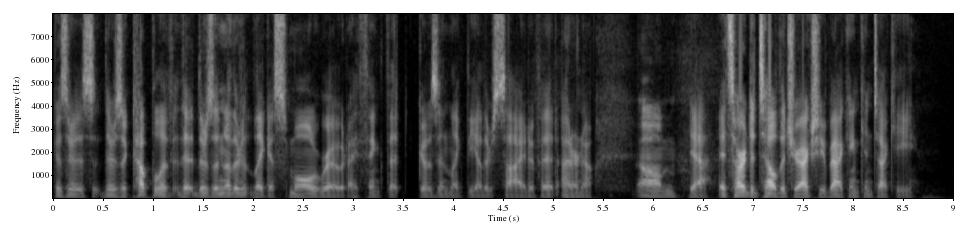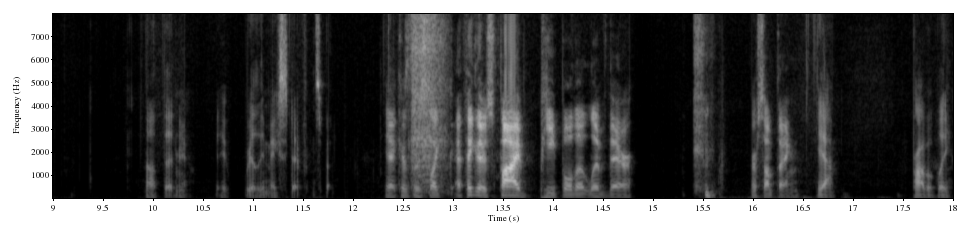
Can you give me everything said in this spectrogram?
because there's there's a couple of there- there's another like a small road I think that goes in like the other side of it. I don't know. Um, Yeah, it's hard to tell that you're actually back in Kentucky. Not that Yeah. it really makes a difference, but yeah, because there's like, I think there's five people that live there or something. Yeah, probably.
